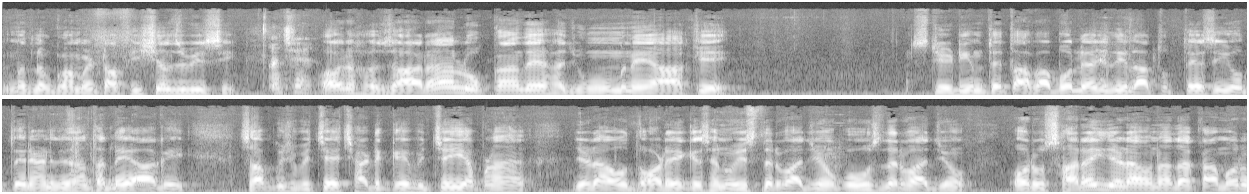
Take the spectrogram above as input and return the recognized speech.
ਮਤਲਬ ਗਵਰਨਮੈਂਟ ਆਫੀਸ਼ੀਅਲਸ ਵੀ ਸੀ। ਅੱਛਾ। ਔਰ ਹਜ਼ਾਰਾਂ ਲੋਕਾਂ ਦੇ ਹਜੂਮ ਨੇ ਆ ਕੇ ਸਟੇਡੀਅਮ ਤੇ ਧਾਵਾ ਬੋਲਿਆ ਜਿਹਦੀ ਲੱਤ ਉੱਤੇ ਸੀ ਉੱਤੇ ਰਹਿਣ ਦੇ ਥਾਂ ਥੱਲੇ ਆ ਗਈ। ਸਭ ਕੁਝ ਵਿੱਚੇ ਛੱਡ ਕੇ ਵਿੱਚੇ ਹੀ ਆਪਣਾ ਜਿਹੜਾ ਉਹ ਦੌੜੇ ਕਿਸੇ ਨੂੰ ਇਸ ਦਰਵਾਜ਼ਿਓਂ ਕੋ ਉਸ ਦਰਵਾਜ਼ਿਓਂ। ਔਰ ਉਹ ਸਾਰਾ ਹੀ ਜਿਹੜਾ ਉਹਨਾਂ ਦਾ ਕੰਮ ਔਰ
